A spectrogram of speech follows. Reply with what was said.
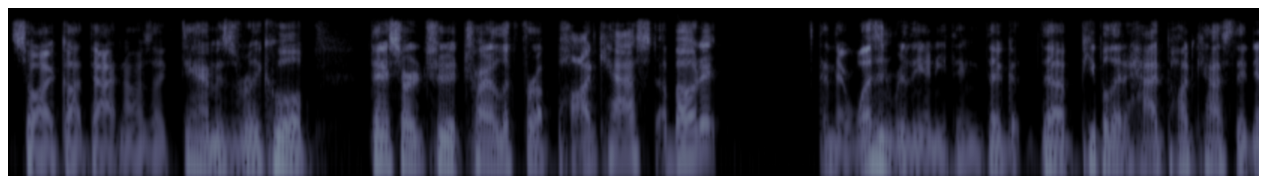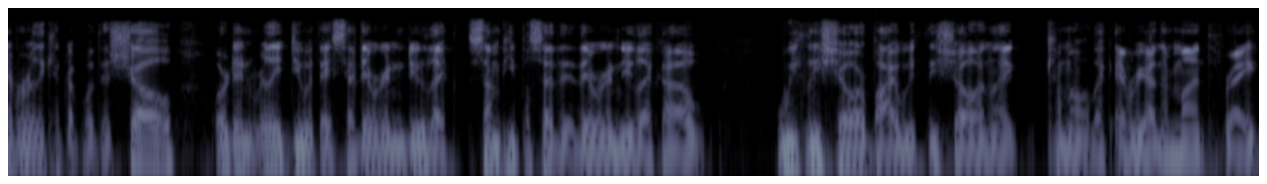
so I got that, and I was like, damn, this is really cool. Then I started to try to look for a podcast about it, and there wasn't really anything. The the people that had podcasts, they never really kept up with the show or didn't really do what they said they were going to do. Like some people said that they were going to do like a weekly show or bi-weekly show and like come out like every other month, right?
